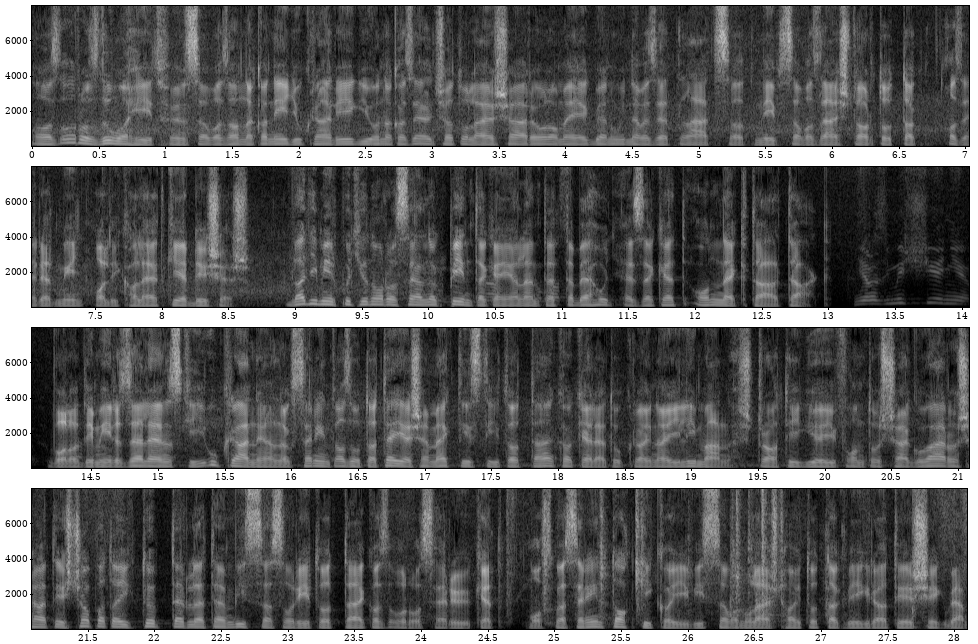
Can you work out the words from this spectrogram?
Az orosz Duma hétfőn szavaz annak a négy ukrán régiónak az elcsatolásáról, amelyekben úgynevezett látszat népszavazást tartottak. Az eredmény alig ha lehet kérdéses. Vladimir Putyin orosz elnök pénteken jelentette be, hogy ezeket annektálták. Volodymyr Zelenszky ukrán elnök szerint azóta teljesen megtisztították a kelet-ukrajnai Limán stratégiai fontosságú városát, és csapataik több területen visszaszorították az orosz erőket. Moszkva szerint taktikai visszavonulást hajtottak végre a térségben.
